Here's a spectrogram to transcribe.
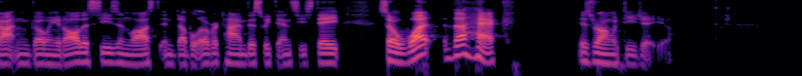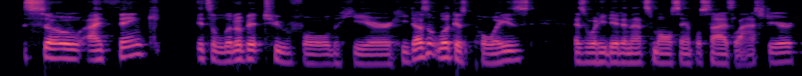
gotten going at all this season, lost in double overtime this week to NC State. So, what the heck is wrong with DJU? So, I think it's a little bit twofold here. He doesn't look as poised as what he did in that small sample size last year.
